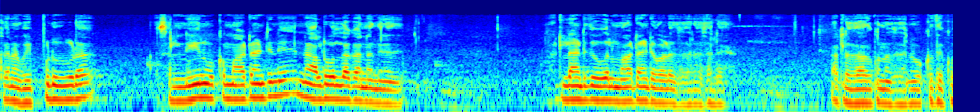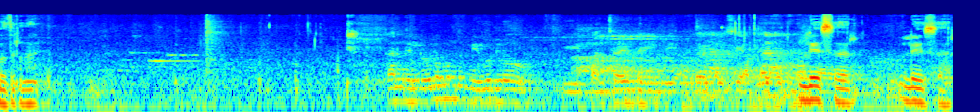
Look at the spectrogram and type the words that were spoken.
కానీ ఇప్పుడు కూడా అసలు నేను ఒక మాట అంటేనే నాలుగు రోజుల దాకా అన్నం తినేది. అట్లాంటిది ఒకళ్ళు మాట అంటే వాడదు సార్ అసలే. అట్లా చదువుకున్నా సార్ ఒక్కతే కలిసి లేదు సార్. లేదు సార్.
